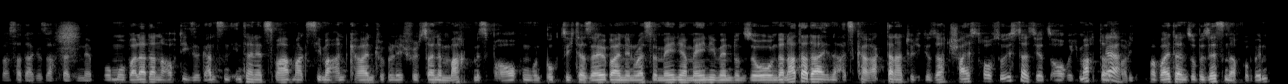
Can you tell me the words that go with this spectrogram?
was er da gesagt hat in der Promo, weil er dann auch diese ganzen Internet-Smartmarks, die mal ankreiden, Triple H will seine Macht missbrauchen und buckt sich da selber in den WrestleMania Main Event und so. Und dann hat er da als Charakter natürlich gesagt, scheiß drauf, so ist das jetzt auch, ich mach das, Ja. weil ich einfach weiterhin so besessen davon bin.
